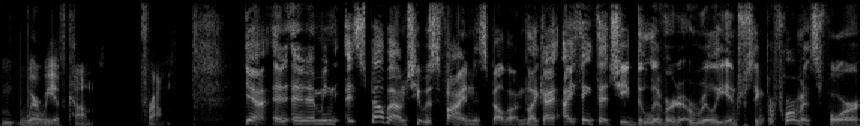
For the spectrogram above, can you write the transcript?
where we have come from. Yeah, and, and I mean, Spellbound, she was fine in Spellbound. Like, I, I think that she delivered a really interesting performance for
